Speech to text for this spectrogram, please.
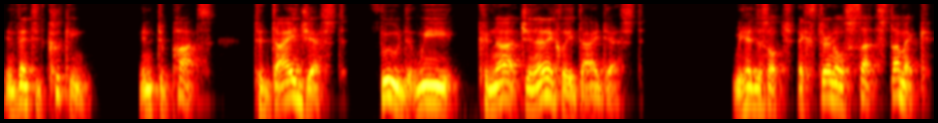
invented cooking into pots to digest food that we could not genetically digest we had this external stomach.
